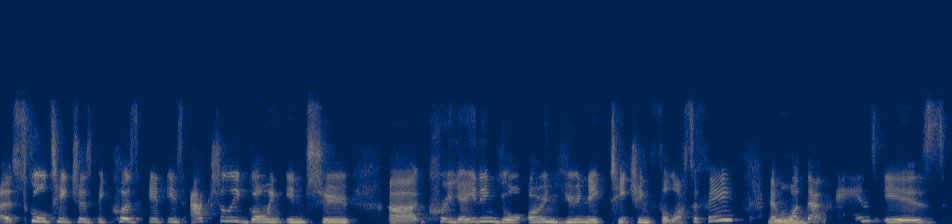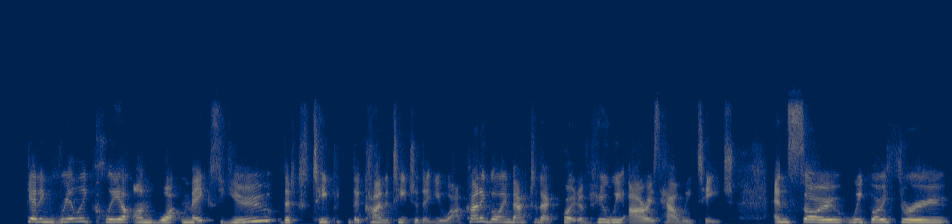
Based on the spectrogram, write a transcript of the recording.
uh school teachers, because it is actually going into uh, creating your own unique teaching philosophy. And mm. what that means is getting really clear on what makes you the, te- the kind of teacher that you are. Kind of going back to that quote of who we are is how we teach. And so we go through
